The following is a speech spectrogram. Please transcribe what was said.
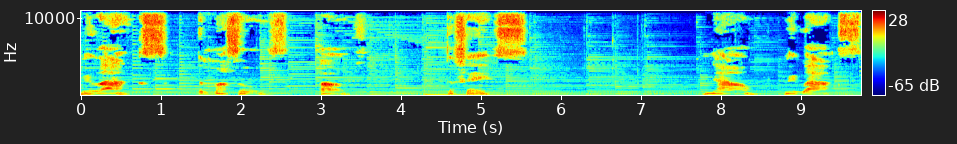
Relax the muscles of the face. Now relax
